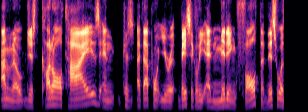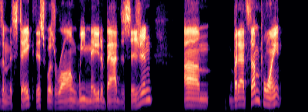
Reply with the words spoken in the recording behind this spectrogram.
I don't know, just cut all ties. And because at that point, you were basically admitting fault that this was a mistake, this was wrong, we made a bad decision. Um, but at some point,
